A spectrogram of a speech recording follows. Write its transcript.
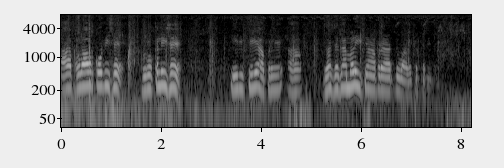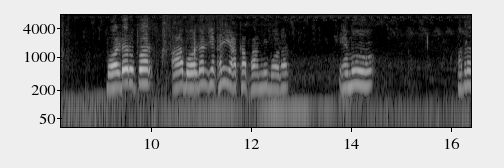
આ ફુલાવર કોબી છે, બ્રોકલી છે. એ રીતે આપણે આ જો જગ્યા મળી, ત્યાં આપણે આટલું વાવેતર કરી દઈએ બોર્ડર ઉપર, આ બોર્ડર જે ખરી, આખા ફાર્મની બોર્ડર, એમાં આપણે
